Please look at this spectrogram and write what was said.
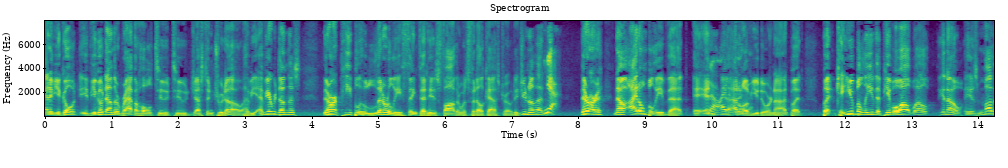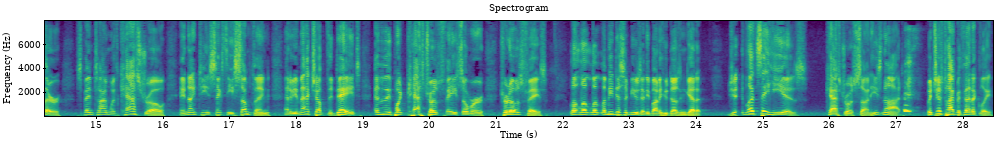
And if you go if you go down the rabbit hole to to Justin Trudeau, have you have you ever done this? There are people who literally think that his father was Fidel Castro. Did you know that? Yeah. There are now. I don't believe that, and No, I don't know if you do or not. But but can you believe that people? Well, well, you know, his mother spent time with Castro in 1960 something, and if you match up the dates, and then they put Castro's face over Trudeau's face. Let, let, let, let me disabuse anybody who doesn't get it. J- let's say he is Castro's son. He's not, but just hypothetically,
